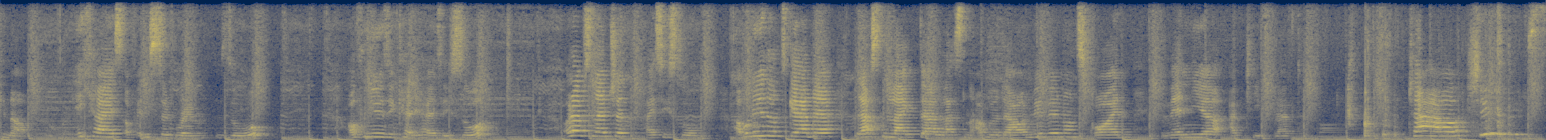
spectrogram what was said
Genau. Ich heiße auf Instagram so. Auf Musical.ly heiße ich so. Und auf Snapchat heiße ich so. Abonniert uns gerne, lasst ein Like da, lasst ein Abo da und wir würden uns freuen, wenn ihr aktiv bleibt. Ciao. Tschüss.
